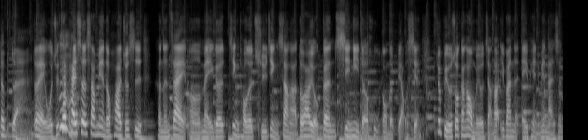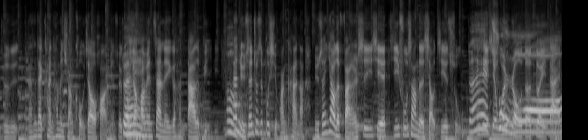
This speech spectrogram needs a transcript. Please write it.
对不对？对，我觉得在拍摄上面的话，就是。可能在呃每一个镜头的取景上啊，都要有更细腻的互动的表现。就比如说刚刚我们有讲到，一般的 A 片里面，男生就是男生在看，他们喜欢口交的画面，所以口交画面占了一个很大的比例。但女生就是不喜欢看啊，女生要的反而是一些肌肤上的小接触，对，一些温柔的对待，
